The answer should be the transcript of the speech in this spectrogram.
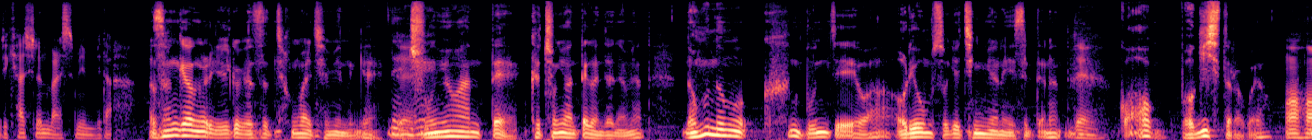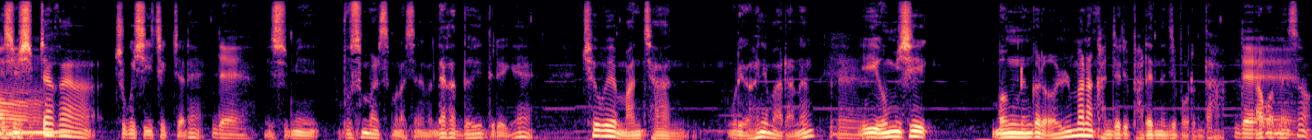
이렇게 하시는 말씀입니다. 성경을 읽으면서 정말 재미있는 게 네. 중요한 때, 그 중요한 때가 언제냐면 너무너무 큰 문제와 어려움 속에 직면해 있을 때는 네. 꼭 먹이시더라고요. 어허. 예수님 십자가 죽으시기 직전에 네. 예수님이 무슨 말씀을 하시냐면 내가 너희들에게 최후의 만찬 우리가 흔히 말하는 네. 이 음식 먹는 걸 얼마나 간절히 바랬는지 모른다. 네. 라고 하면서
